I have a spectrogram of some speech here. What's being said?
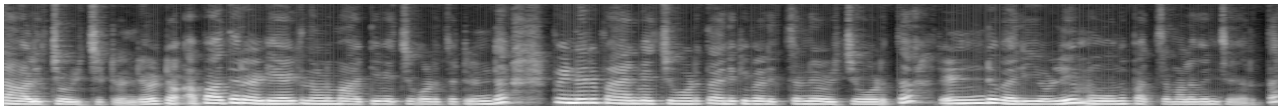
താളിച്ചൊഴിച്ചിട്ടുണ്ട് കേട്ടോ. അപ്പോൾ അത് റെഡിയായിട്ട് നമ്മൾ മാറ്റി വെച്ച് കൊടുത്തിട്ടുണ്ട്. പിന്നെ ഒരു പാൻ വെച്ച് കൊടുത്ത് അതിലേക്ക് വെളിച്ചെണ്ണ ഒഴിച്ച് കൊടുത്ത് രണ്ട് വലിയുള്ളി മൂന്ന് പച്ചമുളകും ചേർത്ത്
